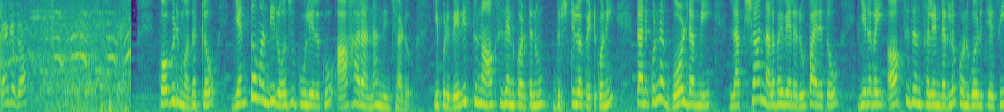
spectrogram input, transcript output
thank you sir COVID మొదట్లో ఎంతో మంది రోజు కూలీలకు ఆహారాన్ని అందించాడు. ఇప్పుడు వేధిస్తున్న ఆక్సిజన్ కొరతను దృష్టిలో పెట్టుకొని తనకున్న గోల్డ్ అమ్మి లక్షా నలభై వేల రూపాయలతో ఇరవై ఆక్సిజన్ సిలిండర్లు కొనుగోలు చేసి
